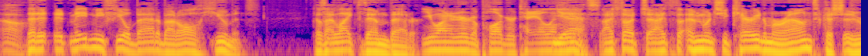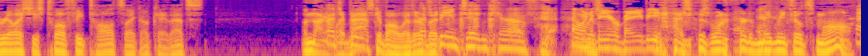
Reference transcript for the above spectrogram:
Oh. That it, it made me feel bad about all humans because I liked them better. You wanted her to plug her tail in. you? Yes, I thought. I thought, and when she carried him around because she realized she's twelve feet tall, it's like, okay, that's. I'm not going to play being- basketball with her, That's but being taken care of. I want to be her baby. yeah, I just wanted her to make me feel small.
